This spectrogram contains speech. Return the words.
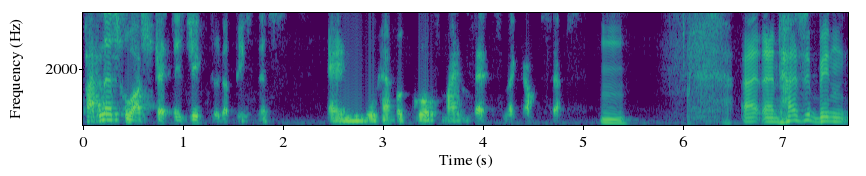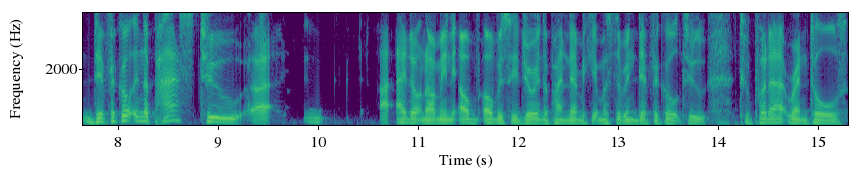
partners who are strategic to the business and who have a growth mindset like ourselves. Mm. And, and has it been difficult in the past to? Uh, I don't know. I mean, obviously during the pandemic, it must have been difficult to to put out rentals.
